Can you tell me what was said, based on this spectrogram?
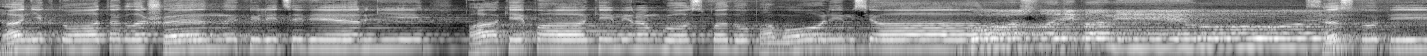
Да никто от оглашенных и лицеверни, Паки-паки миром Господу помолимся. Господи помилуй. Заступи,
